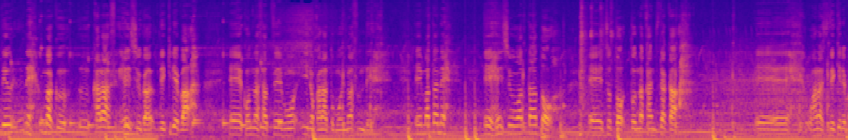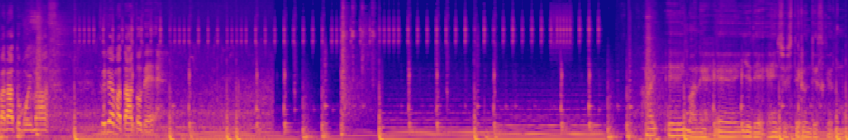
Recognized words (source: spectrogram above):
でねうまくカラー編集ができれば、えこんな撮影もいいのかなと思いますんで、えまたね、え編集終わった後、えちょっとどんな感じだかえー、お話できればなと思います。それではまた後で。はい、えー、今ね、えー、家で編集してるんですけれども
